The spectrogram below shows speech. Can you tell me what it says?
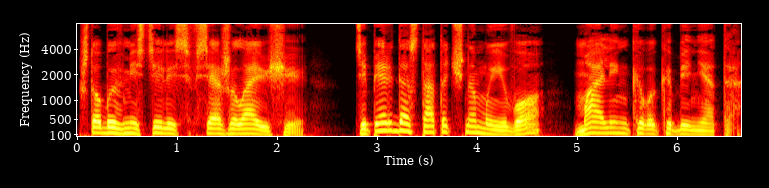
чтобы вместились все желающие. Теперь достаточно моего маленького кабинета.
